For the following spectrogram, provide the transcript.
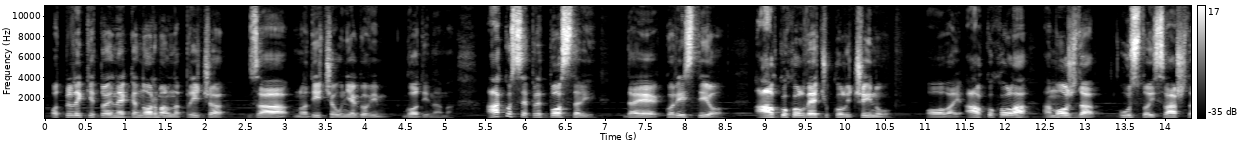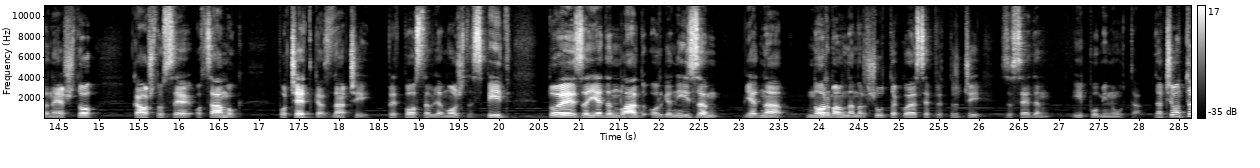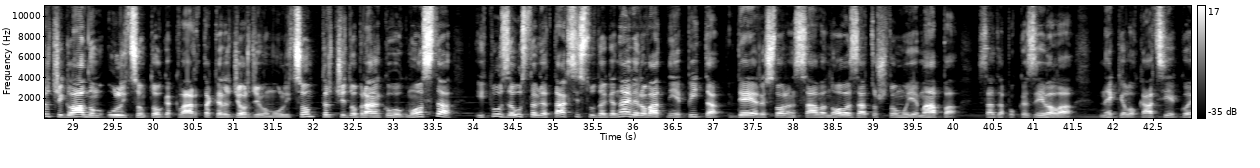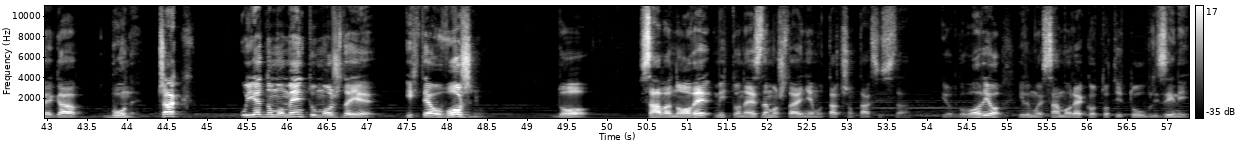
otprilike to je neka normalna priča za mladića u njegovim godinama. Ako se pretpostavi da je koristio alkohol, veću količinu ovaj alkohola, a možda usto i svašta nešto, kao što se od samog početka, znači, pretpostavlja možda speed, to je za jedan mlad organizam jedna normalna maršuta koja se pretrči za 7 i po minuta. Znači, on trči glavnom ulicom toga kvarta, Karadžorđevom ulicom, trči do Brankovog mosta i tu zaustavlja taksistu da ga najverovatnije pita gde je restoran Sava Nova zato što mu je mapa sada pokazivala neke lokacije koje ga bune. Čak u jednom momentu možda je i hteo vožnju do Sava Nove, mi to ne znamo šta je njemu tačno taksista i odgovorio, ili mu je samo rekao to ti je tu u blizini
